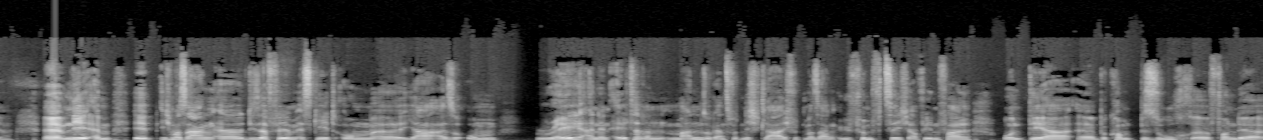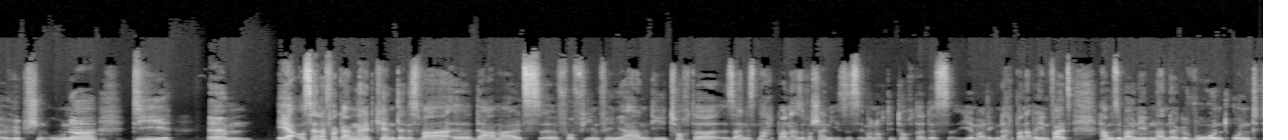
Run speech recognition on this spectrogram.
Ja. ähm, nee, ähm, äh, ich muss sagen, äh, dieser Film, es geht um, äh, ja, also um Ray, einen älteren Mann, so ganz wird nicht klar, ich würde mal sagen Ü50 auf jeden Fall, und der äh, bekommt Besuch äh, von der hübschen Una, die ähm, er aus seiner Vergangenheit kennt, denn es war äh, damals äh, vor vielen, vielen Jahren die Tochter seines Nachbarn, also wahrscheinlich ist es immer noch die Tochter des ehemaligen Nachbarn, aber jedenfalls haben sie mal nebeneinander gewohnt und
